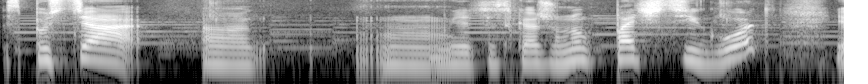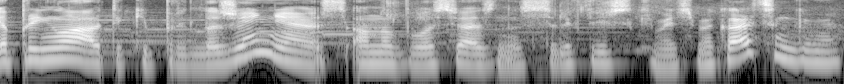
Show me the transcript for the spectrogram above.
Спустя, э, я тебе скажу, ну, почти год я приняла вот такие предложения. Оно было связано с электрическими этими картингами.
